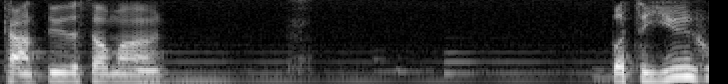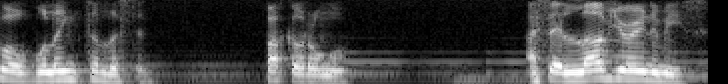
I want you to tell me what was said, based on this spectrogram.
Can't do this on my own. But to you who are willing to listen, whakarongo, I say, love your enemies.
